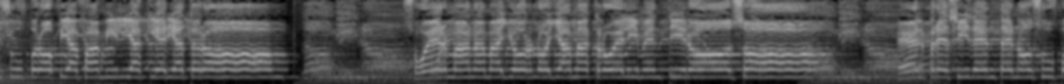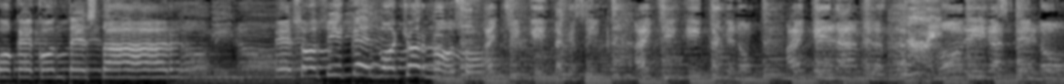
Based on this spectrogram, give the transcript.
Ni su propia familia quiere a Trump. Su hermana mayor lo llama cruel y mentiroso. El presidente no supo qué contestar. Eso sí que es bochornoso. Ay, chiquita que sí, ay, chiquita que no. hay que dámela, no digas que no.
